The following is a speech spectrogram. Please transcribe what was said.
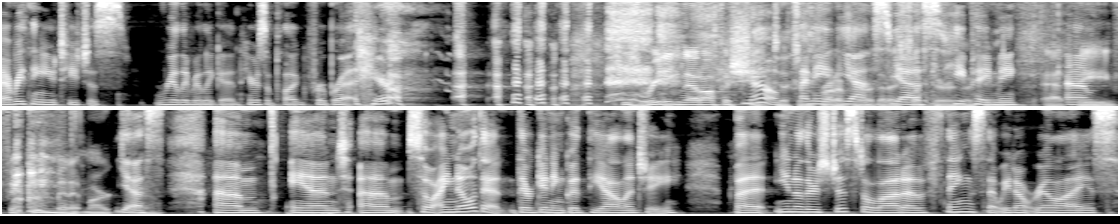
everything you teach is really, really good. Here's a plug for Brett here. She's reading that off a sheet no, that's in I mean, front of yes, her that yes, her. he paid me at um, the 15 minute mark. Yes, um, and um, so I know that they're getting good theology, but you know, there's just a lot of things that we don't realize,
